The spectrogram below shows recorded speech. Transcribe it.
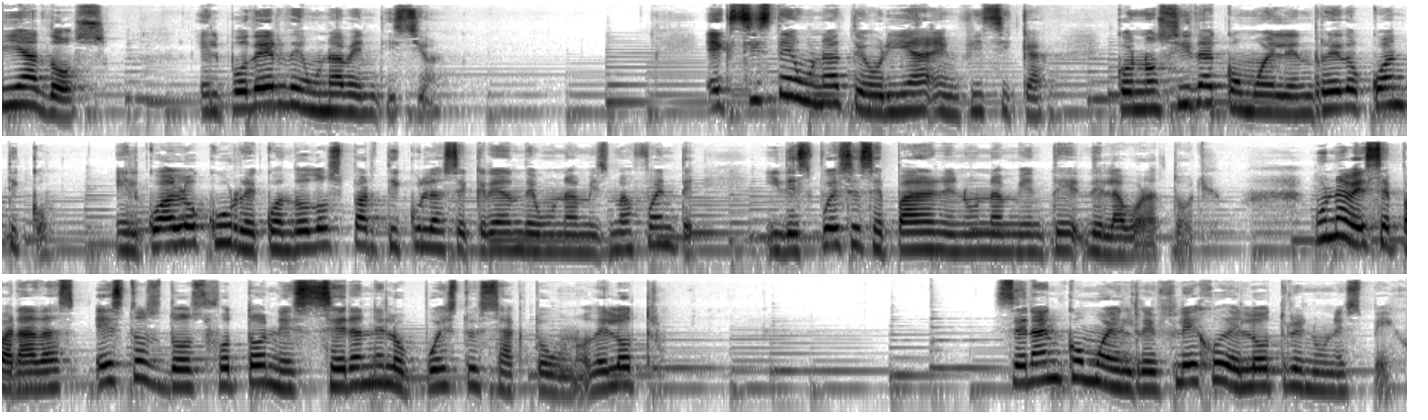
Día 2. El poder de una bendición. Existe una teoría en física conocida como el enredo cuántico, el cual ocurre cuando dos partículas se crean de una misma fuente y después se separan en un ambiente de laboratorio. Una vez separadas, estos dos fotones serán el opuesto exacto uno del otro. Serán como el reflejo del otro en un espejo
